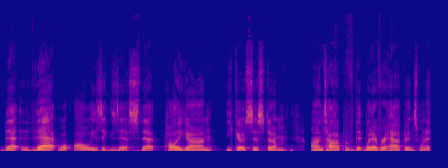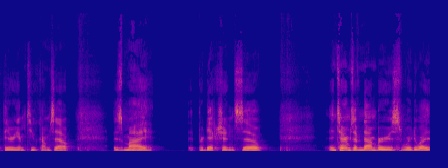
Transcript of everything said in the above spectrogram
that, that will always exist. That Polygon ecosystem on top of the, whatever happens when Ethereum two comes out is my prediction. So in terms of numbers, where do I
